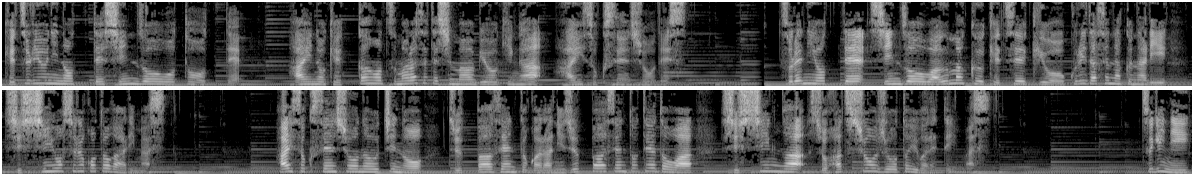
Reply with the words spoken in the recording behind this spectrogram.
血流に乗って心臓を通って肺の血管を詰まらせてしまう病気が肺塞栓症です。それによって心臓はうまく血液を送り出せなくなり失神をすることがあります。肺塞栓症のうちの10%から20%程度は失神が初発症状と言われています。次に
